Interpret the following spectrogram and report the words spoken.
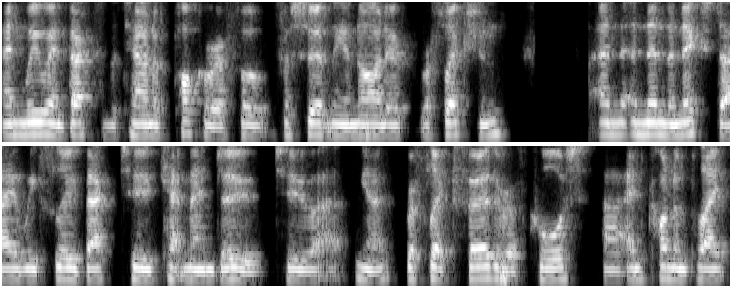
And we went back to the town of Pokhara for, for certainly a night of reflection. And, and then the next day we flew back to Kathmandu to uh, you know reflect further, of course, uh, and contemplate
